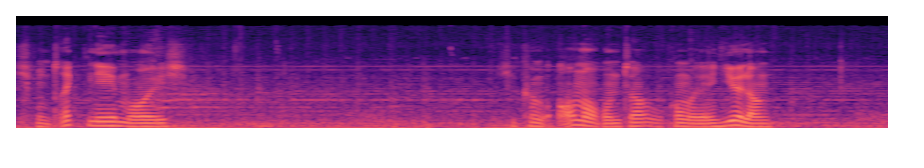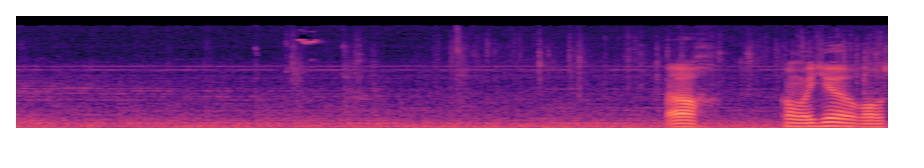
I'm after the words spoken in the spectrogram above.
Ich bin direkt neben euch. Hier kommen wir auch noch runter. Wo kommen wir denn hier lang? Ach, kommen wir hier raus.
